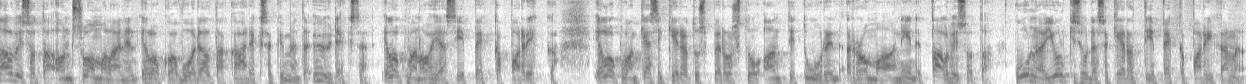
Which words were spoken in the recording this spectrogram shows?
Talvisota on suomalainen elokuva vuodelta 1989. Elokuvan ohjasi Pekka Parikka. Elokuvan käsikirjoitus perustuu Antti Tuurin romaaniin Talvisota. Kun julkisuudessa kerrottiin Pekka Parikan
